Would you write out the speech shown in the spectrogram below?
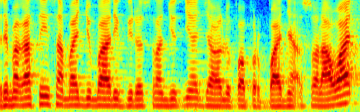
Terima kasih, sampai jumpa di video selanjutnya. Jangan lupa perbanyak solawat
